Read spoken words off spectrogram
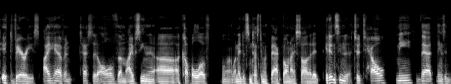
It varies. I haven't tested all of them. I've seen uh, a couple of uh, when i did some testing with backbone i saw that it, it didn't seem to, to tell me that things had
